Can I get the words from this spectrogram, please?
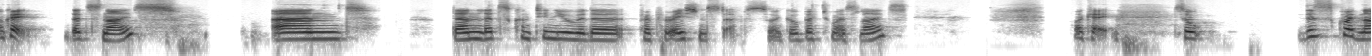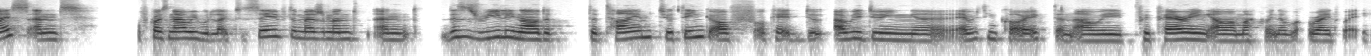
Okay, that's nice. And then let's continue with the preparation steps. So I go back to my slides. Okay, so this is quite nice. And of course, now we would like to save the measurement. And this is really now the, the time to think of, okay, do, are we doing uh, everything correct? And are we preparing our macro in the right way?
